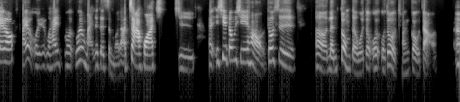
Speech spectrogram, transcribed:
对喽，还有我我还我我有买那个什么啦，榨花汁，呃一些东西哈，都是呃冷冻的，我都我我都有团购到，嗯，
